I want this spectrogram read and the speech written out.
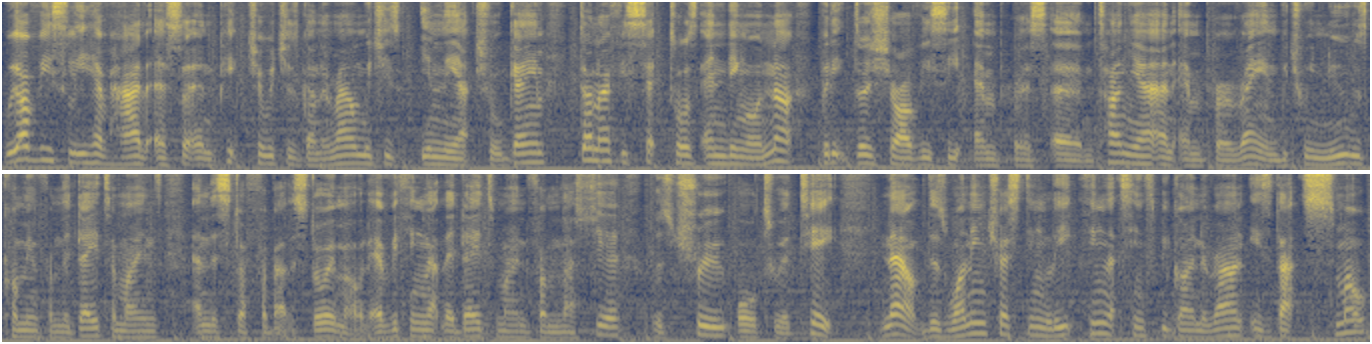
We obviously have had a certain picture which has gone around, which is in the actual game. Don't know if his Sektor's ending or not, but it does show obviously Empress um, Tanya and Emperor Rain, which we knew was coming from the data mines and the stuff about the story mode. Everything that they data mined from last year was true all to a T. Now, there's one interesting leak thing that seems to be going around is that Smoke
